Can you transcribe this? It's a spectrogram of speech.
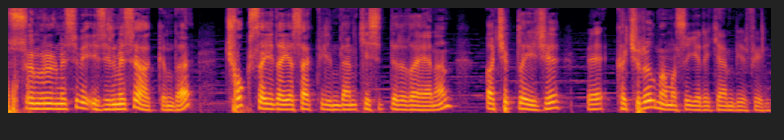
sömürülmesi ve ezilmesi hakkında çok sayıda yasak filmden kesitlere dayanan açıklayıcı ve kaçırılmaması gereken bir film.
